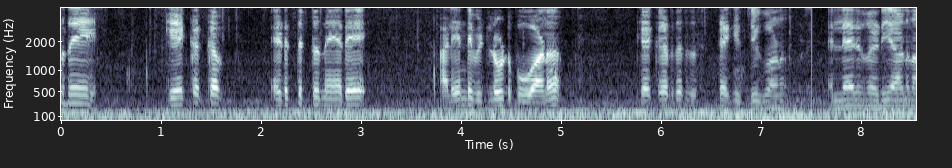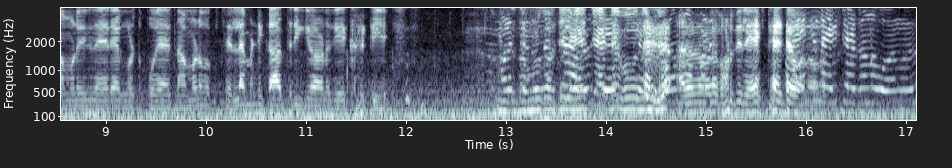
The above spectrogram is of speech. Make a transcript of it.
നമ്മളിതേ കേക്കൊക്കെ എടുത്തിട്ട് നേരെ അളിയന്റെ വീട്ടിലോട്ട് പോവാണ്. കേക്ക് എടുത്തിട്ട് സെറ്റാക്കി വെച്ചേക്കുവാണ്. എല്ലാവരും റെഡിയാണ്. നമ്മൾ ഇനി നേരെ അങ്ങോട്ട് പോയാൽ നമ്മൾ ചെല്ലാൻ വേണ്ടി കാത്തിരിക്കുവാണ് കേക്ക് കിട്ടിയെ. നമ്മൾ കുറച്ച് ലേറ്റ് ആയിട്ടേ പോകുന്നുള്ളൂ. അത് നമ്മൾ കുറച്ച് ലേറ്റ് ആയിട്ട് വന്നത് പോകുന്നത്.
